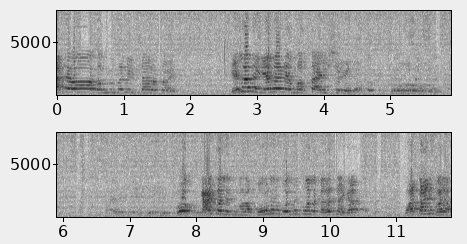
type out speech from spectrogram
अरे हो दोन दिवसांनी विचार होतोय. गेलं रे गेलं रे मस्त आयुष्य गेलं. हो काय चाललंय तुम्हाला? फोनवर बोलतो तुम्हाला कळत नाही का? वाचा आणि भरा.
